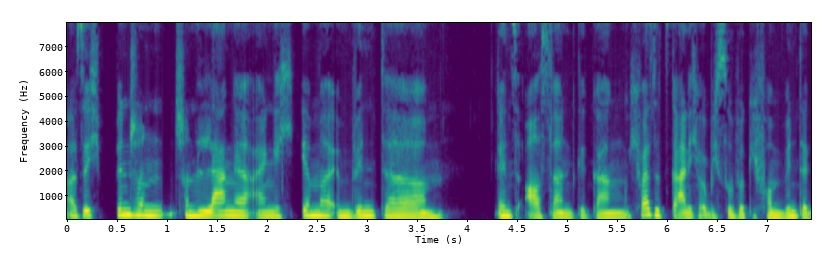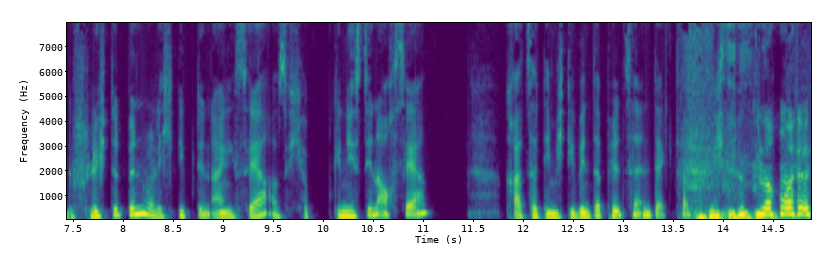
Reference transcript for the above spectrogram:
Also ich bin schon, schon lange eigentlich immer im Winter ins Ausland gegangen. Ich weiß jetzt gar nicht, ob ich so wirklich vom Winter geflüchtet bin, weil ich liebe den eigentlich sehr. Also ich genieße den auch sehr. Gerade seitdem ich die Winterpilze entdeckt habe, nicht das nochmal.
